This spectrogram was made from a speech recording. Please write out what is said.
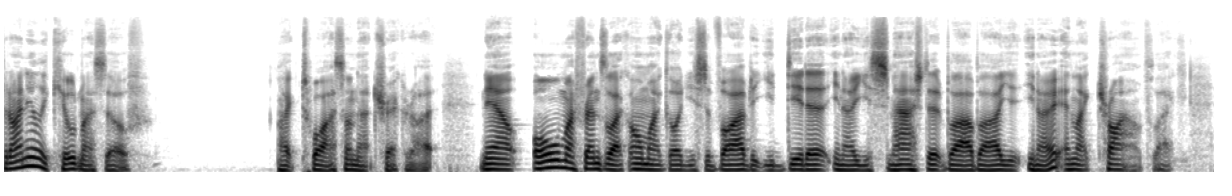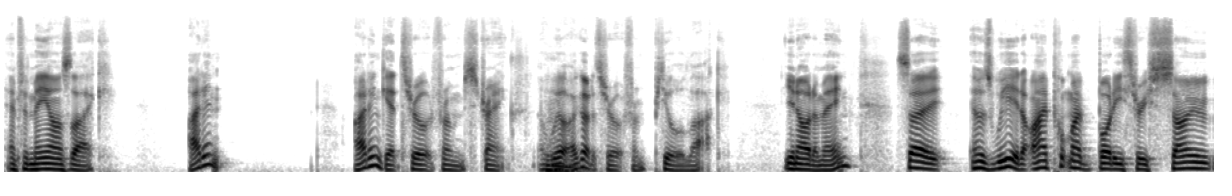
but i nearly killed myself like twice on that trek right? Now all my friends are like oh my god you survived it you did it you know you smashed it blah blah you, you know and like triumph like. And for me i was like i didn't i didn't get through it from strength and will. Mm. i got it through it from pure luck. You know what i mean? So it was weird. I put my body through so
